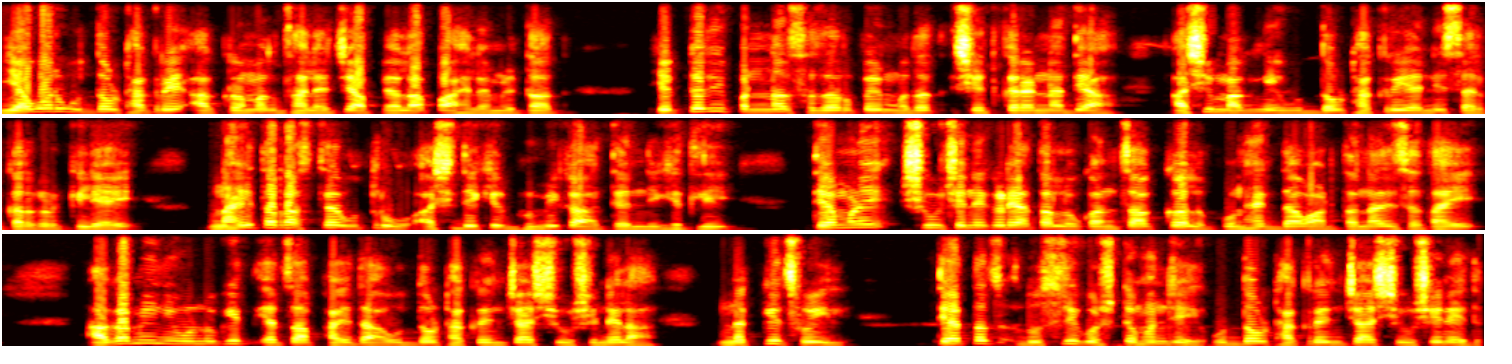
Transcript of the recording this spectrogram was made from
यावर उद्धव ठाकरे आक्रमक झाल्याचे आपल्याला पाहायला मिळतात. हेक्टरी पन्नास हजार रुपये मदत शेतकऱ्यांना द्या अशी मागणी उद्धव ठाकरे यांनी सरकारकडे केली आहे. नाही तर रस्त्यावर उतरू अशी देखील भूमिका त्यांनी घेतली. त्यामुळे शिवसेनेकडे आता लोकांचा कल पुन्हा एकदा वाढताना दिसत आहे. आगामी निवडणुकीत याचा फायदा उद्धव ठाकरेंच्या शिवसेनेला नक्कीच होईल. त्यातच दुसरी गोष्ट म्हणजे उद्धव ठाकरेंच्या शिवसेनेत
